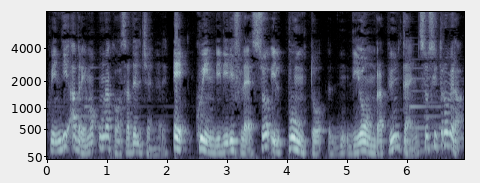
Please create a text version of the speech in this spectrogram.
Quindi avremo una cosa del genere. E quindi di riflesso il punto di ombra più intenso si troverà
